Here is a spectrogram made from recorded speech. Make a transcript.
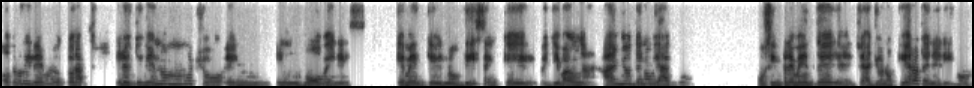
otro dilema, doctora, y lo estoy viendo mucho en, en jóvenes que, me, que nos dicen que llevan años de noviazgo o simplemente, o sea, yo no quiero tener hijos,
